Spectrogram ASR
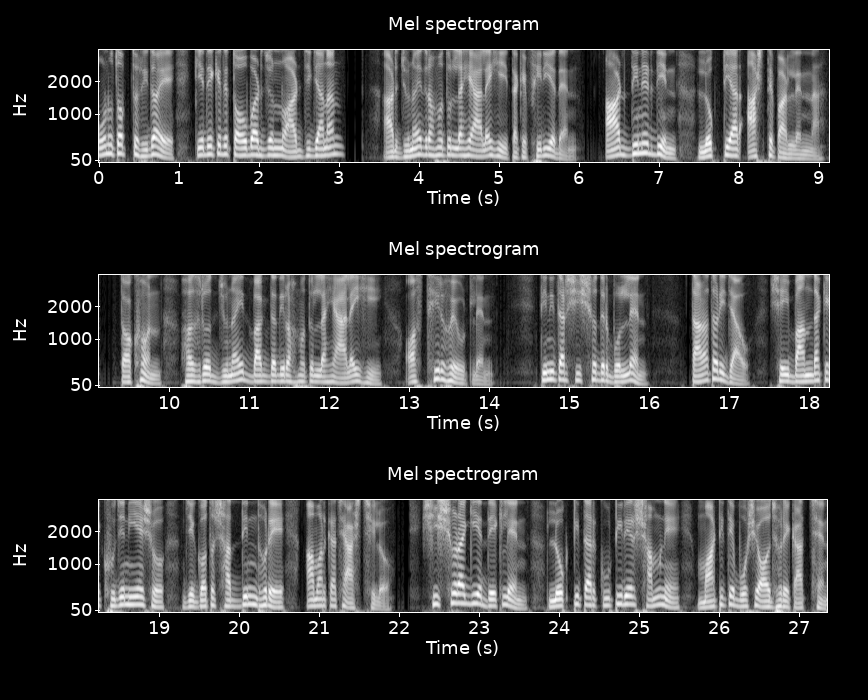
অনুতপ্ত হৃদয়ে কেঁদে কেঁদে তওবার জন্য আর্জি জানান আর জুনাইদ রহমতুল্লাহি আলাহি তাকে ফিরিয়ে দেন। আট দিনের দিন লোকটি আর আসতে পারলেন না। তখন হজরত জুনাইদ বাগদাদি রহমতুল্লাহি আলাইহি অস্থির হয়ে উঠলেন। তিনি তার শিষ্যদের বললেন, তাড়াতাড়ি যাও, সেই বান্দাকে খুঁজে নিয়ে এসো যে গত সাত দিন ধরে আমার কাছে আসছিল। শিষ্যরা গিয়ে দেখলেন, লোকটি তার কুটিরের সামনে মাটিতে বসে অঝরে কাঁদছেন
